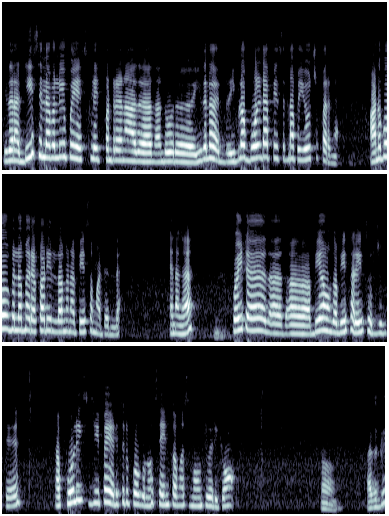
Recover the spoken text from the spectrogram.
இதை நான் டிசி லெவல்லையும் போய் எஸ்கலேட் பண்றேன். நான் அது அந்த- அந்த ஒரு இதுல இவ்வளவு போல்டா பேசுறேன்னா அப்ப யோசிச்சு பாருங்க. அனுபவம் இல்லாம ரெக்கார்டு இல்லாம நான் பேச மாட்டேன்ல. என்னங்க? போயிட்டு அப்படியே அவங்க அப்படியே தலையை சுரிச்சுக்கிட்டு நான் போலீஸ் ஜீப்பை எடுத்துட்டு போகணும் செயின்ட் தாமஸ் மவுண்ட் வரைக்கும். அதுக்கு?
